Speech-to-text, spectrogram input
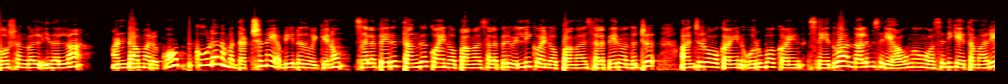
தோஷங்கள் இதெல்லாம் அண்டாமல் இருக்கும். கூட நம்ம தட்சணை அப்படின்றது வைக்கணும். சில பேர் தங்க காயின் வைப்பாங்க சில பேர் வெள்ளி காயின் வைப்பாங்க சில பேர் வந்துட்டு அஞ்சு ரூபா காயின் ஒரு ரூபா காயின் எதுவாக இருந்தாலும் சரி அவங்கவுங்க வசதிக்கு ஏற்ற மாதிரி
